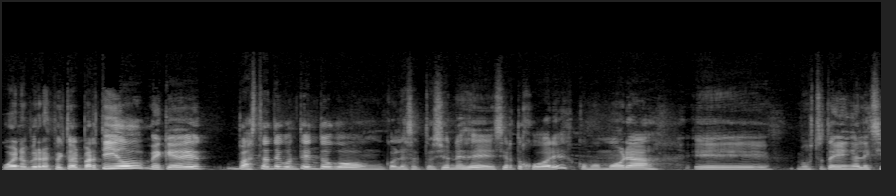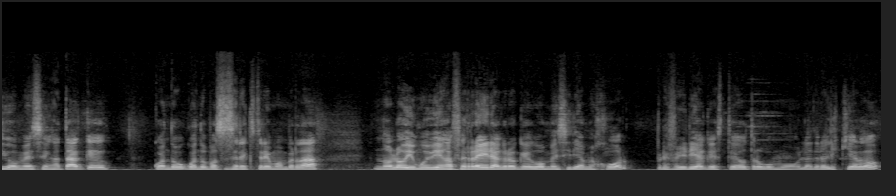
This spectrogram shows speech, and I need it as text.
Bueno, pero respecto al partido, me quedé bastante contento con, las actuaciones de ciertos jugadores, como Mora. Eh, me gustó también Alexi Gómez en ataque, cuando, cuando pasó a ser extremo, en verdad. No lo vi muy bien a Ferreira, creo que Gómez iría mejor. Preferiría que esté otro como lateral izquierdo.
